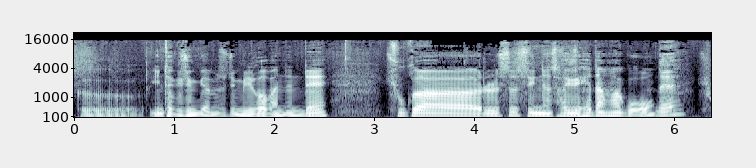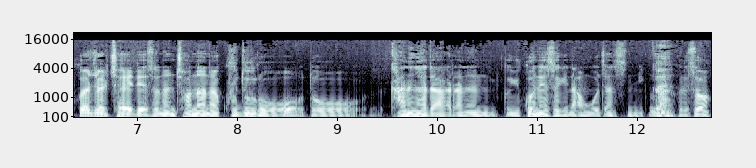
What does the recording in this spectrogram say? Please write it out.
그 인터뷰 준비하면서 좀 읽어봤는데 휴가를 쓸 수 있는 사유에 해당하고 네. 휴가 절차에 대해서는 전화나 구두로도 가능하다라는 그 유권 해석이 나온 거지 않습니까? 네. 그래서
